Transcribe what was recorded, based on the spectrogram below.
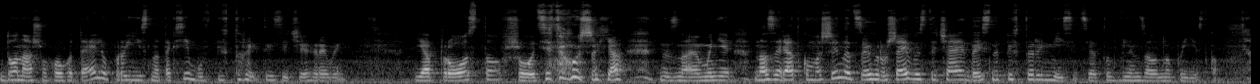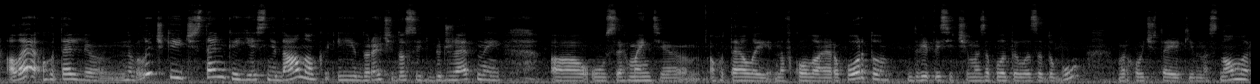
до нашого готелю. Проїзд на таксі був півтори тисячі гривень. Я просто в шоці, тому що я не знаю, мені на зарядку машини цих грошей вистачає десь на півтори місяці. Тут, блін, за одну поїздку. Але готель невеличкий, чистенький, є сніданок і, до речі, досить бюджетний а, у сегменті готелей навколо аеропорту. Дві тисячі ми заплатили за добу, враховуючи те, який в нас номер,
